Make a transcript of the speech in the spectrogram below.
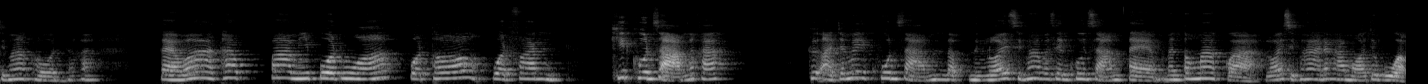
115โครนนะคะ แต่ว่าถ้าป้ามีปวดหัว ปวดท้อง ปวดฟัน คิดคูณ3นะคะ คืออาจจะไม่คูณ 3 แบบ 115%คูณ 3 แต่มันต้องมากกว่า 115 นะคะ หมอจะบวก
